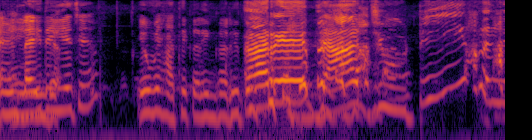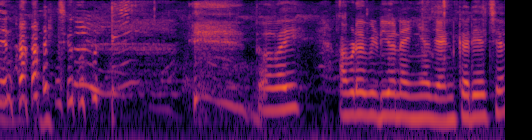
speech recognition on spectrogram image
એન્ડ લઈ દઈએ છીએ એવું મેં હાથે કરીને કર્યું હતું. અરે જા જૂટી સંજના જૂટી. તો ભાઈ આપણે વિડીયોને અહીંયા જ એન્ડ કરીએ છીએ.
